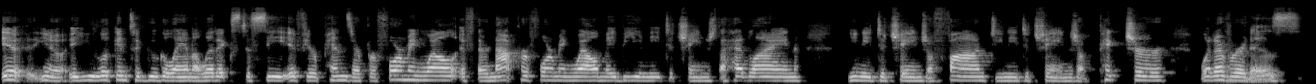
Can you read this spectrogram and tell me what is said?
it, you know you look into google analytics to see if your pins are performing well. If they're not performing well maybe you need to change the headline. You need to change a font. You need to change a picture whatever it is.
